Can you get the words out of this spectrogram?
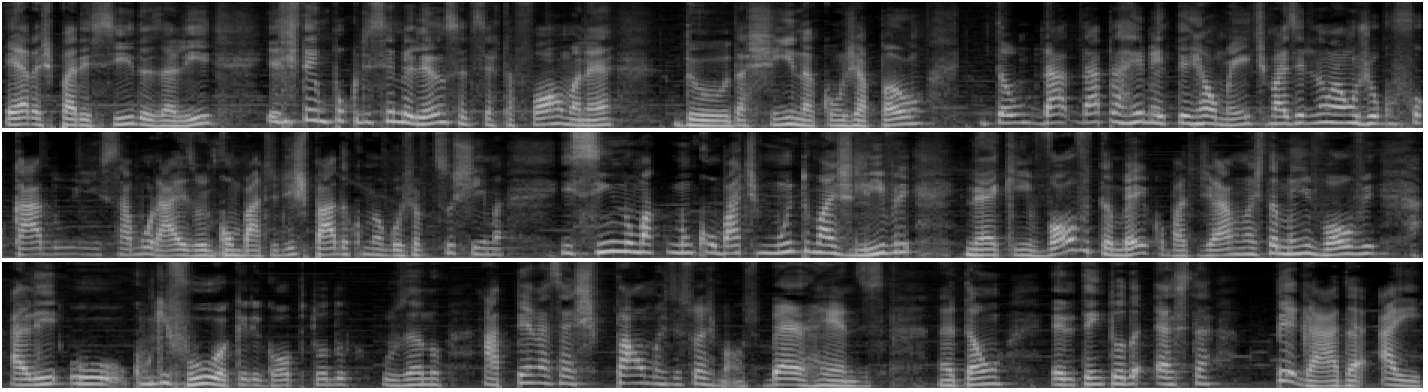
eras parecidas ali. E a gente tem um pouco de semelhança de certa forma, né? Do, da China com o Japão. Então dá, dá para remeter realmente, mas ele não é um jogo focado em samurais ou em combate de espada, como é o Ghost of Tsushima, e sim numa, num combate muito mais livre, né? Que envolve também o combate de armas, mas também envolve ali o Kung Fu, aquele golpe todo usando apenas as palmas de suas mãos, bare hands. Né? Então ele tem toda esta pegada aí,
